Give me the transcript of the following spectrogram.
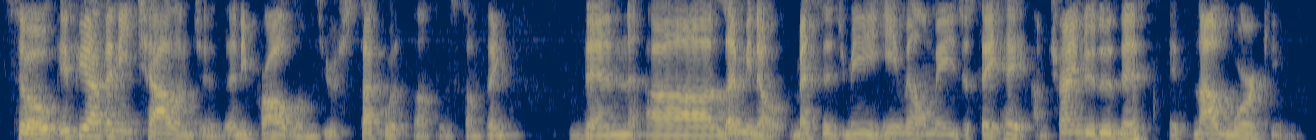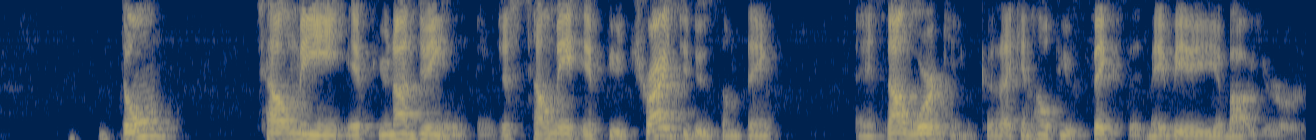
So if you have any challenges, any problems, you're stuck with, uh, with something, then uh, let me know. Message me, email me, just say, hey, I'm trying to do this. It's not working. Don't tell me if you're not doing anything. Just tell me if you tried to do something and it's not working because I can help you fix it. Maybe about your,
